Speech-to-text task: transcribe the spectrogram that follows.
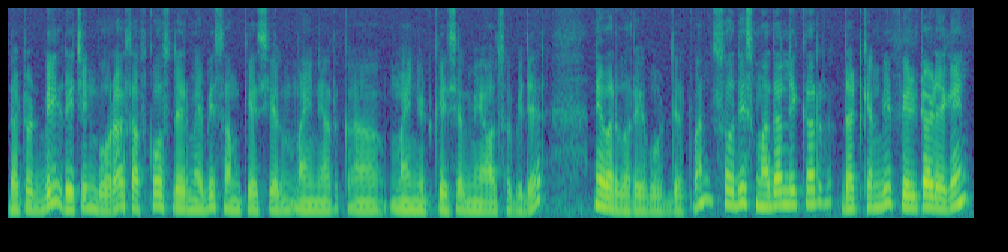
That would be rich in borax. Of course, there may be some KCl minor, uh, minute KCl may also be there. Never worry about that one. So, this mother liquor that can be filtered again,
